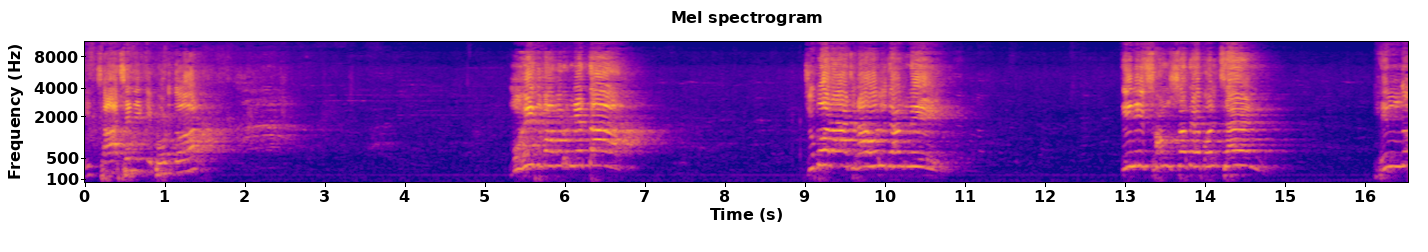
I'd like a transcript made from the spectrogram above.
ইচ্ছা আছে নাকি ভোট দেওয়ার মোহিত বাবুর নেতা যুবরাজ রাহুল গান্ধী তিনি সংসদে বলছেন, হিন্দু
